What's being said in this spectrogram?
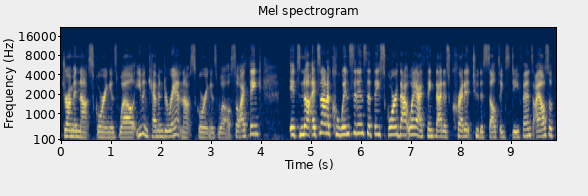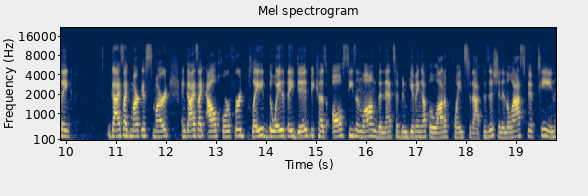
Drummond not scoring as well, even Kevin Durant not scoring as well. So I think it's not it's not a coincidence that they scored that way. I think that is credit to the Celtics defense. I also think guys like Marcus Smart and guys like Al Horford played the way that they did because all season long the Nets have been giving up a lot of points to that position. In the last 15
